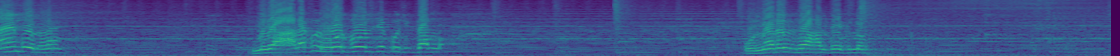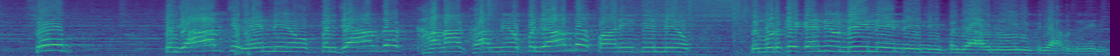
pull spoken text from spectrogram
ਐਂ ਬੋਲਣਾ ਹੈ। ਮਜਾਲ ਹੈ ਕੋਈ ਹੋਰ ਬੋਲ ਜੇ ਕੁਝ ਗੱਲ। ਉਹਨਾਂ ਦਾ ਵੀ ਹਾਲ ਦੇਖ ਲਓ। ਸੋ ਪੰਜਾਬ 'ਚ ਰਹਿੰਦੇ ਹੋ, ਪੰਜਾਬ ਦਾ ਖਾਣਾ ਖਾਂਦੇ ਹੋ, ਪੰਜਾਬ ਦਾ ਪਾਣੀ ਪੀਂਦੇ ਹੋ। ਤੇ ਮੁੜ ਕੇ ਕਹਿੰਦੇ ਹੋ, ਨਹੀਂ ਨਹੀਂ ਨਹੀਂ ਨਹੀਂ, ਪੰਜਾਬ ਨੂੰ ਇਹ ਨਹੀਂ, ਪੰਜਾਬ ਨੂੰ ਇਹ ਨਹੀਂ।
